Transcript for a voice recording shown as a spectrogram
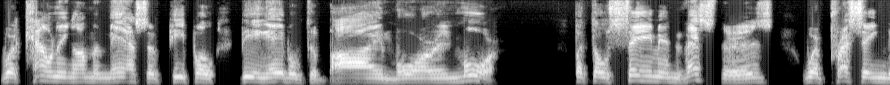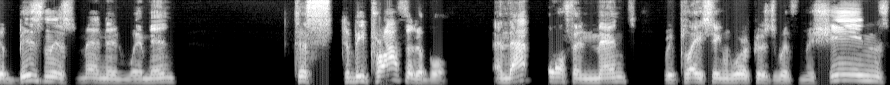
were counting on the mass of people being able to buy more and more. But those same investors were pressing the businessmen and women to, to be profitable. And that often meant replacing workers with machines,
